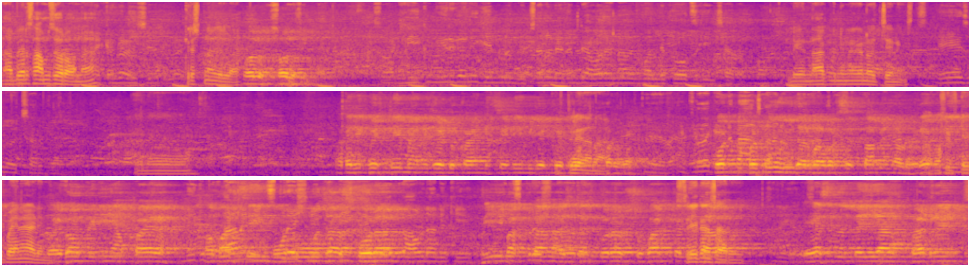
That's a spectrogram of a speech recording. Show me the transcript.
నా పేరు సాంబశివరావు అన్న. కృష్ణా జిల్లా. లేదు నాకు నిన్నగానే వచ్చాను. నేను I request team manager to kindly send immediate report లేదన్నా number one. ఇప్పుడు Report number two, Vidarbha versus Tamil Nadu. ఒక Referee, ఫిఫ్టీ పైన ఆడింది Vaibhav Mini, umpire, Aman Singh, Monu Oza, scorer, రావడానికి V. Bhaktan, assistant scorer, Subhash Kalita, Srikanth sir S. Nandaya, third rate,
